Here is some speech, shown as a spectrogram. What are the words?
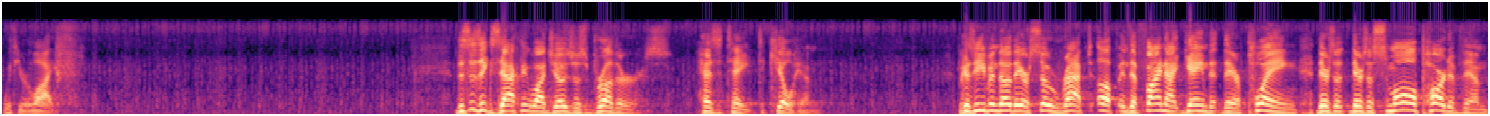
with your life? This is exactly why Joseph's brothers hesitate to kill him. Because even though they are so wrapped up in the finite game that they're playing, there's a, there's a small part of them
